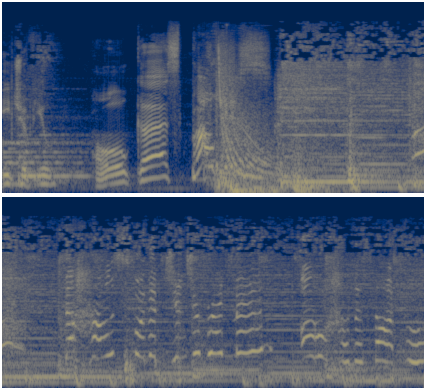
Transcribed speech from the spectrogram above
Each of you, hocus pocus! The house for the gingerbread man? Oh, how the thoughtful.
